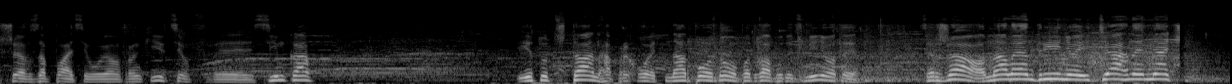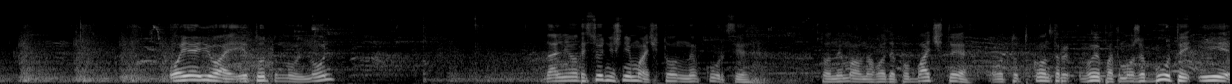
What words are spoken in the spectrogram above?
Ще в запасі у Івано-Франківців е, сімка. І тут штанга приходить на по одному, по два будуть змінювати. Сержао на Леандріньо і тягне м'яч. Ой-ой-ой, і тут 0-0. Дальнього сьогоднішній матч, хто не в курсі, хто не мав нагоди побачити. От тут контрвипад може бути і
